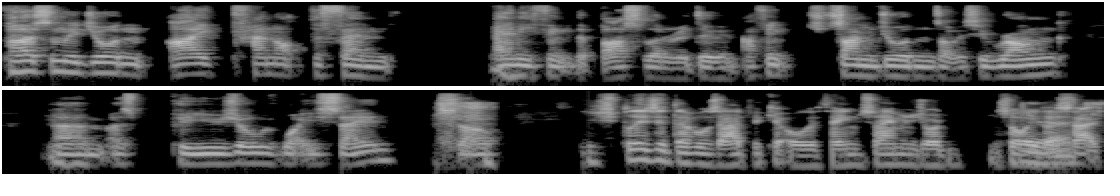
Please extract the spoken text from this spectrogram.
personally, Jordan. I cannot defend. Anything that Barcelona are doing. I think Simon Jordan's obviously wrong, mm. um, as per usual with what he's saying. So he plays the devil's advocate all the time, Simon Jordan. So all yeah. That's,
